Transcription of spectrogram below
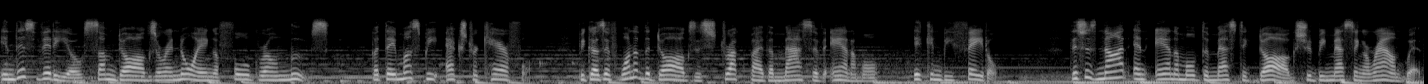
In this video, some dogs are annoying a full-grown moose, but they must be extra careful, because if one of the dogs is struck by the massive animal, it can be fatal. This is not an animal domestic dog should be messing around with.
